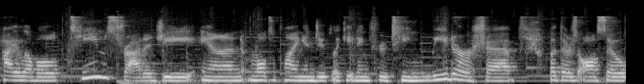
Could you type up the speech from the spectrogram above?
high level team strategy and multiplying and duplicating through team leadership. But there's also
